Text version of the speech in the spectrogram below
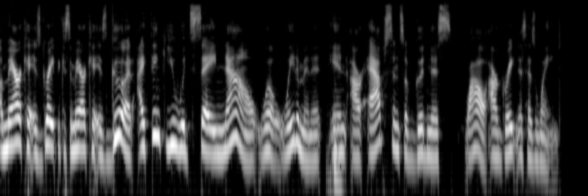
America is great because America is good, I think you would say now, well, wait a minute, in our absence of goodness, wow, our greatness has waned.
